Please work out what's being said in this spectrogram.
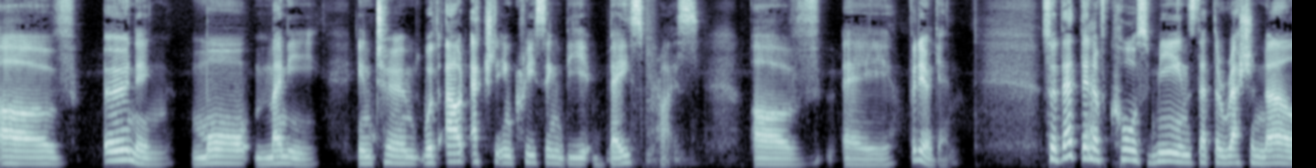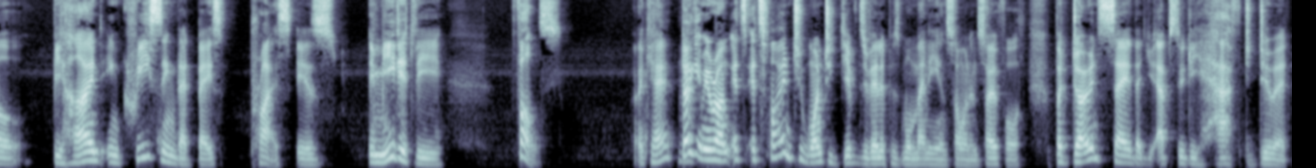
of earning more money in terms without actually increasing the base price of a video game. So that then, of course, means that the rationale behind increasing that base price is immediately false. Okay? Mm-hmm. Don't get me wrong, it's it's fine to want to give developers more money and so on and so forth, but don't say that you absolutely have to do it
